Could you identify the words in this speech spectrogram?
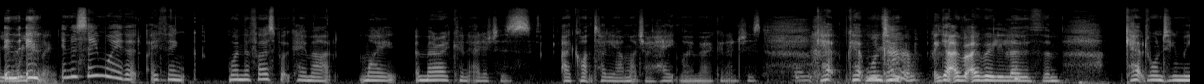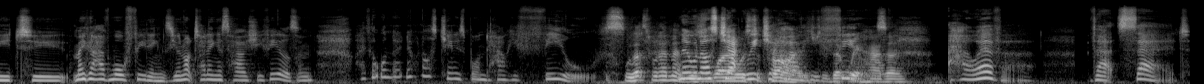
in, in, in, the same way that I think when the first book came out, my American editors. I can't tell you how much I hate my American editors. Kept kept wanting. Yeah, I, I really loathe them kept wanting me to make her have more feelings. You're not telling us how she feels. And I thought, well, no, no one asked James Bond how he feels. Well, that's what I meant. No this one asked Jack Reacher how he feels. However, that said,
